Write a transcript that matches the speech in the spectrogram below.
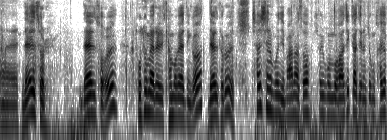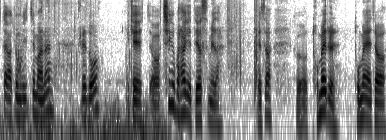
에, 넬솔 넬솔 도수매를 겸하게 된 것 넬솔을 찾으시는 분이 많아서 결국 뭐 아직까지는 좀 가격대가 좀 있지만은 그래도 이렇게 어, 취급을 하게 되었습니다. 그래서 그 도매를 도매 저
